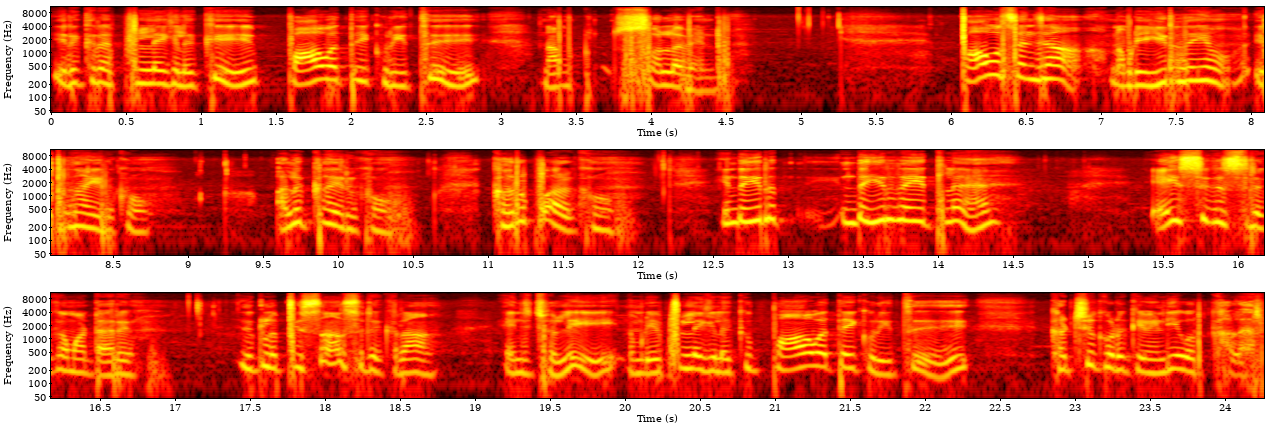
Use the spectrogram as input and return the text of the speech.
இருக்கிற பிள்ளைகளுக்கு பாவத்தை குறித்து நாம் சொல்ல வேண்டும். பாவம் செஞ்சால் நம்முடைய இருதயம் இப்படி தான் இருக்கும். அழுக்காக இருக்கும். கருப்பாக இருக்கும். இந்த இரு இந்த இருதயத்தில் ஏசு கிறிஸ்து இருக்க மாட்டார். இதுக்குள்ளே பிசாஸ் இருக்கிறான் என்று சொல்லி நம்முடைய பிள்ளைகளுக்கு பாவத்தை குறித்து கற்றுக் கொடுக்க வேண்டிய ஒரு கலர்.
